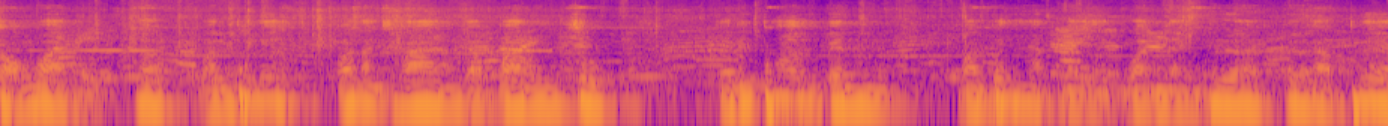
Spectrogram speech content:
สองวันครับวันพฤหัสวันอังคารกับวันศุกร์ตอนนี้เพิ่มเป็นวันพฤหัสมาอีกวันหนึ่งเพื่อเพื่อครับเพื่อ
